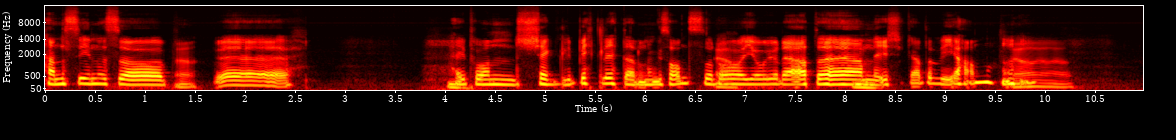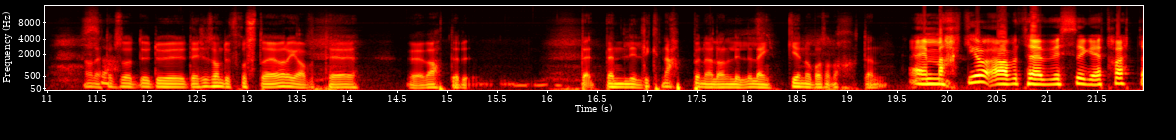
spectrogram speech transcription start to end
hans sine, så Ja. eh, Jeg tror han skjegler bitte litt, eller noe sånt, så da gjorde jo det at eh, han ikke gadd å vie han. Ja, ja, ja. ja nettopp, så du, du, det er ikke sånn du frustrerer deg av og til over at det, det, den lille knappen eller den lille lenken og bare sånn åh, den Jeg merker jo av og til hvis jeg er trøtt,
